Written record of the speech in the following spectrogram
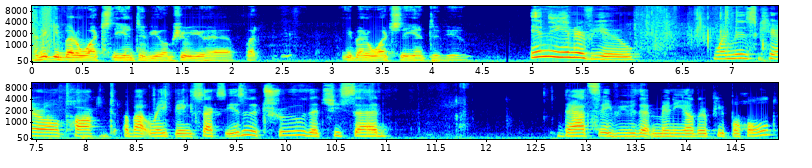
I think you better watch the interview. I'm sure you have, but you better watch the interview. In the interview, when Ms. Carroll talked about rape being sexy, isn't it true that she said that's a view that many other people hold?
